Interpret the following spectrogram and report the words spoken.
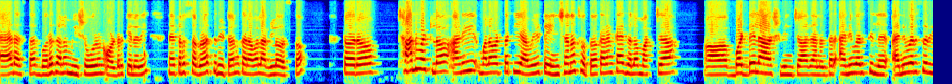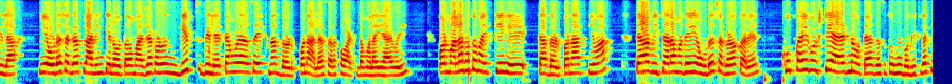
ऍड असतात. बरं झालं मिशोवरून ऑर्डर केलं नाही. नाहीतर सगळंच रिटर्न करावं लागलं असतं. तर छान वाटलं आणि मला वाटतं की यावेळी टेन्शनच होतं. कारण काय झालं मागच्या बर्थडेला अश्विनच्या त्यानंतर अॅनिव्हर्सरीला अॅनिव्हर्सरीला मी एवढं सगळं प्लॅनिंग केलं होतं. माझ्याकडून गिफ्ट दिले. त्यामुळे असं एक ना दडपण आल्यासारखं वाटलं मला यावेळी. पण मला नव्हतं माहीत की हे त्या दडपणात किंवा त्या विचारामध्ये एवढं सगळं करेल. खूप काही गोष्टी ऍड नव्हत्या. जसं तुम्ही बघितलं की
